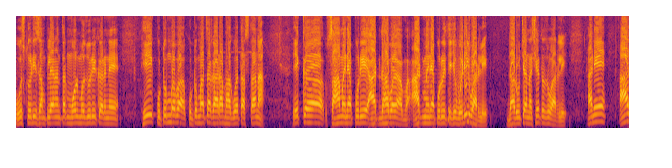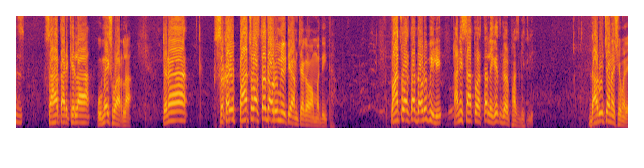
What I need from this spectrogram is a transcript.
ऊसतोडी संपल्यानंतर मोलमजुरी करणे ही कुटुंब कुटुंबाचा गाडा भागवत असताना एक सहा महिन्यापूर्वी आठ दहा व- आठ महिन्यापूर्वी त्याचे वडील वारले. दारूच्या नशेतच वारले. आणि आज सहा तारखेला उमेश वारला. त्यांना सकाळी पाच वाजता दारू मिळते आमच्या गावामध्ये इथं. पाच वाजता दारू पिली आणि सात वाजता लगेच गळफास घेतली. दारूच्या नशेमध्ये.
